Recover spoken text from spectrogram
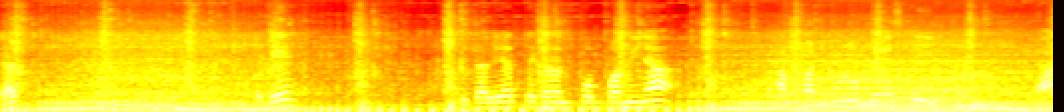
Lihat. Oke. Kita lihat tekanan pompa minyak 40 PSI. Ya.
